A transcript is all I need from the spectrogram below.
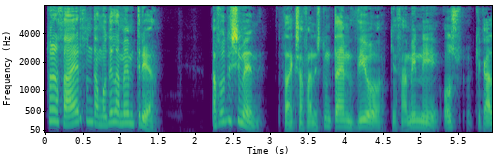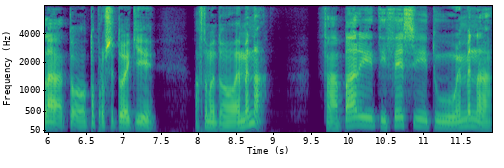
Τώρα θα έρθουν τα μοντέλα με M3. Αυτό τι σημαίνει; Θα εξαφανιστούν τα M2 και θα μείνει ως και καλά το, το προσιτό εκεί αυτό με το M1. Θα πάρει τη θέση του M1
